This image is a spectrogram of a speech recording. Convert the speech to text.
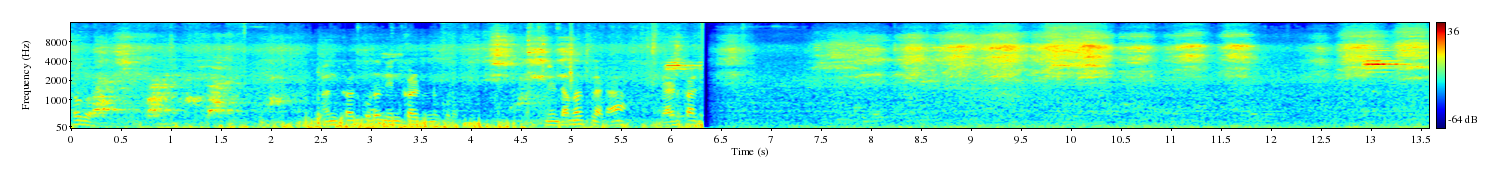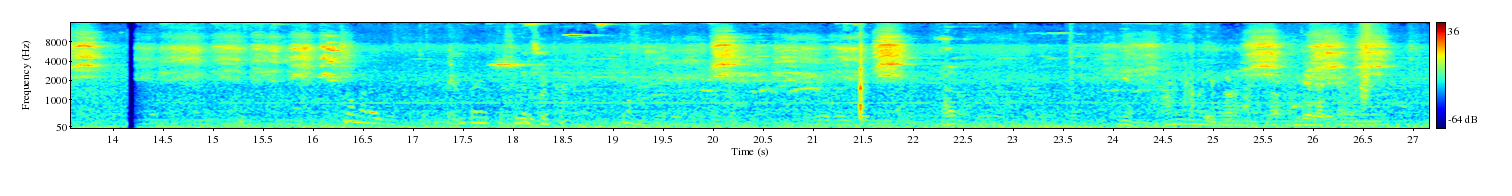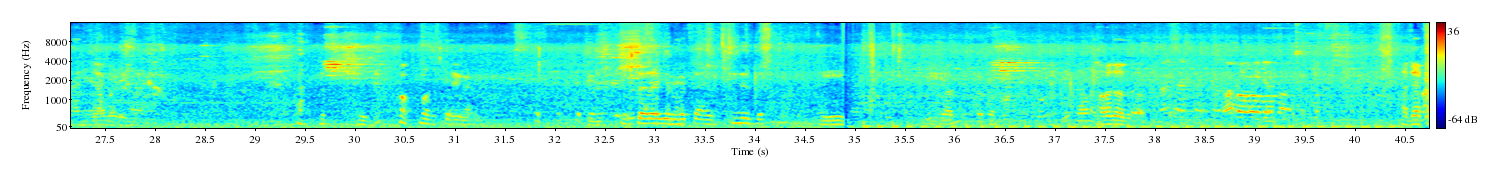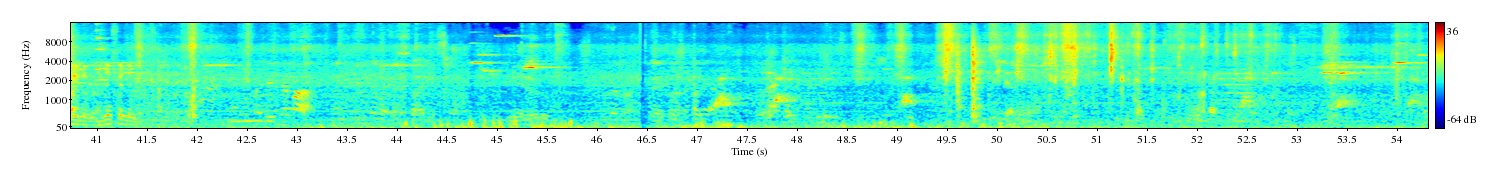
ಹೋಗು. ನನ್ನ ಕಾರ್ಡ್ ಕೊಡು ನಿನ್ನ ಕಾರ್ಡನ್ನು ಕೊಡು. ನೀನು ಡಬಲ್ ಫ್ಲಾಟಾ ಎರಡು ಕಾರ್ಡ್ ಮಾಡೋದು ಹೌದೌದು. ಅದೇ ಫೈಲ್ ಅದೇ ಫೈಲ್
